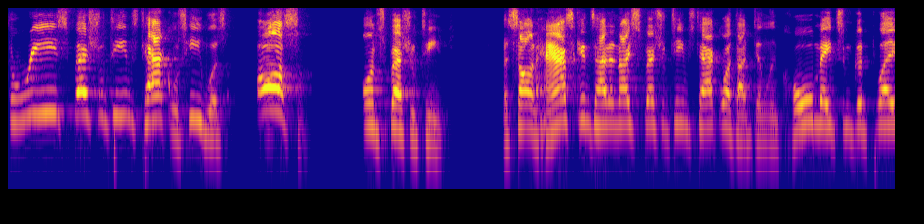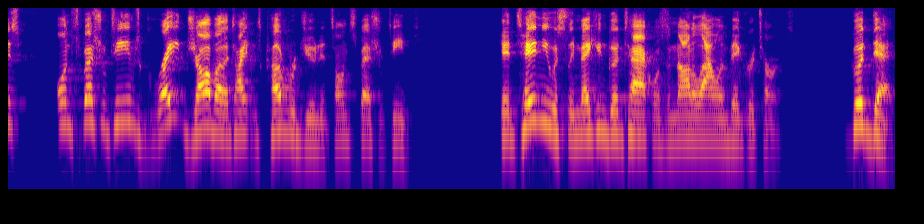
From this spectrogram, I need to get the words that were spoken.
three special teams tackles. He was awesome on special teams. Hassan Haskins had a nice special teams tackle. I thought Dylan Cole made some good plays on special teams. Great job by the Titans coverage units on special teams. Continuously making good tackles and not allowing big returns. Good day.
